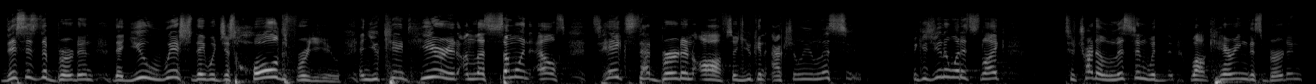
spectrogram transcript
This is the burden that you wish they would just hold for you. And you can't hear it unless someone else takes that burden off so you can actually listen. Because you know what it's like to try to listen with, while carrying this burden?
